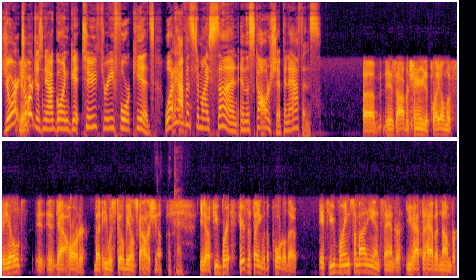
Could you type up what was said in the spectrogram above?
Geor- Yep. Georgia's now going to get two, three, four kids. What happens to my son and the scholarship in Athens? uh, his opportunity to play on the field is, is got harder, but he would still be on scholarship. Okay. You know, if you here's the thing with the portal though, if you bring somebody in, Sandra, you have to have a number.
